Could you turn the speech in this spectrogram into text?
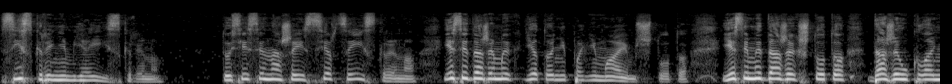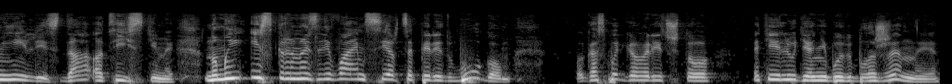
с искренним я искренно. То есть, если наше сердце искренно, если даже мы где-то не понимаем что-то, если мы даже что-то, даже уклонились да, от истины, но мы искренне изливаем сердце перед Богом, Господь говорит, что эти люди, они будут блаженные,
